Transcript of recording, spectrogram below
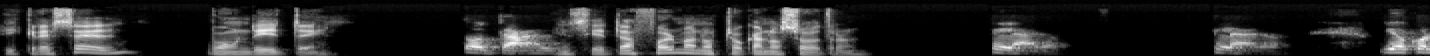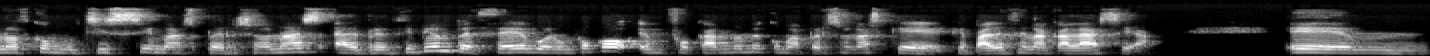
y crecer o a hundirte. Total. En cierta forma nos toca a nosotros. Claro, claro. Yo conozco muchísimas personas. Al principio empecé, bueno, un poco enfocándome como a personas que, que padecen acalasia. Em,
